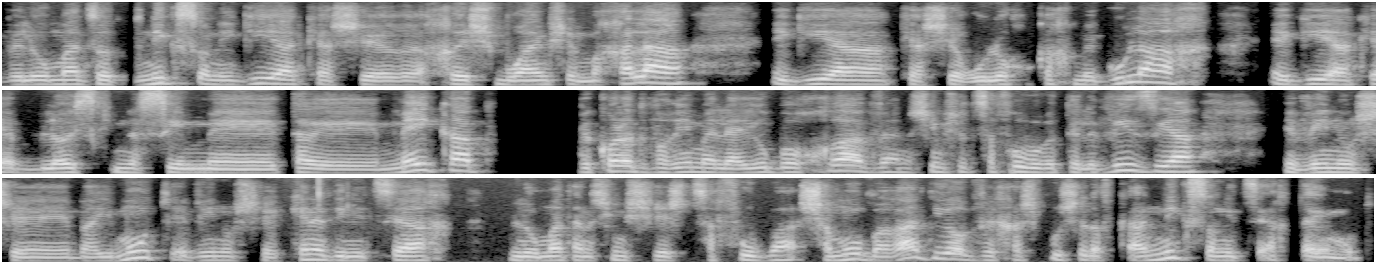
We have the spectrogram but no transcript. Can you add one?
ולעומת זאת ניקסון הגיע כאשר אחרי שבועיים של מחלה, הגיע כאשר הוא לא כל כך מגולח, הגיע לא הסכים לשים את אה, מייקאפ, וכל הדברים האלה היו בעוכריו, ואנשים שצפו בו בטלוויזיה הבינו שבעימות, הבינו שקנדי ניצח לעומת אנשים שצפו, שמעו ברדיו וחשבו שדווקא ניקסון ניצח את העימות.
